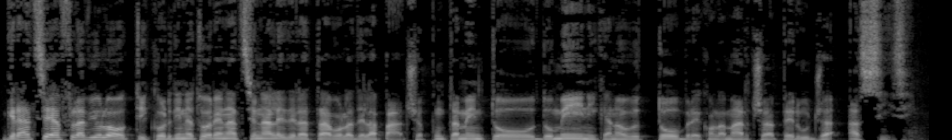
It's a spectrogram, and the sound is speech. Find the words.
Grazie a Flavio Lotti, coordinatore nazionale della Tavola della Pace. Appuntamento domenica 9 ottobre con la marcia Perugia-Assisi.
